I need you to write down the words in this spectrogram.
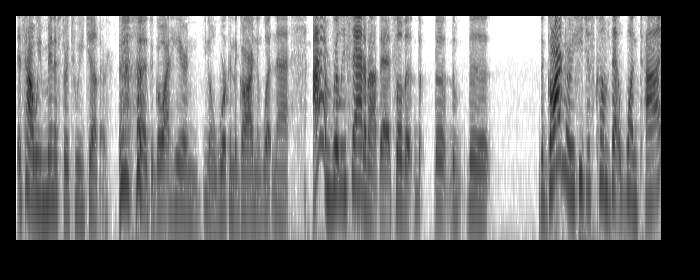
it's how we minister to each other to go out here and you know work in the garden and whatnot. I am really sad about that. So the the the the, the gardener he just comes that one time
